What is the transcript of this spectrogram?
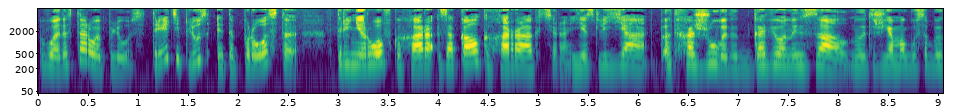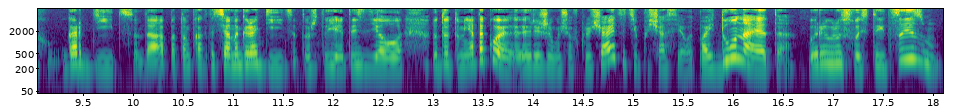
Вот, это второй плюс. Третий плюс — это просто тренировка, хара- закалка характера. Если я отхожу в этот говёный зал, ну это же я могу собой гордиться, да, потом как-то себя наградить за то, что я это сделала. Вот это у меня такой режим еще включается, типа сейчас я вот пойду на это, вырывлю свой стоицизм,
